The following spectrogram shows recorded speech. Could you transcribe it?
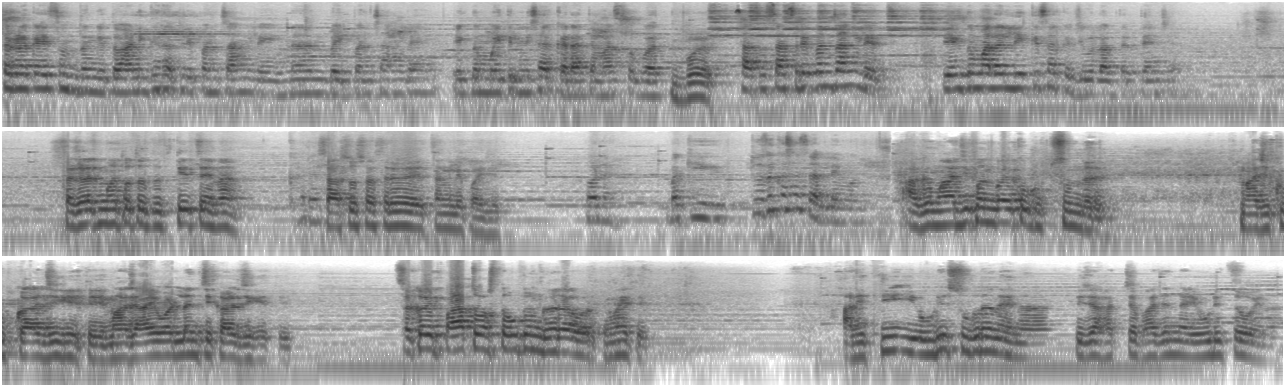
सगळं काही समजून घेतो आणि घरातले पण चांगले नंदबाई पण चांगले आहे. एकदम मैत्रिणीसारखं राहते माझ्यासोबत बर. सासू सासरे पण चांगले आहेत. ते एकदम मला लेकीसारखं जीव लागतात त्यांच्या. सगळ्यात महत्वाचं तर तेच आहे ना. खरं सासू सासरे चांगले पाहिजेत. हो ना. बाकी तुझं कसं चाललंय मग? अगं माझी पण बायको खूप सुंदर आहे. माझी खूप काळजी घेते. माझ्या आई वडिलांची काळजी घेते. सकाळी पाच वाजता उठून घर आवडते आहे? आणि ती एवढी सुगरण आहे ना तिच्या हातच्या भाज्यांना एवढी चव आहे ना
